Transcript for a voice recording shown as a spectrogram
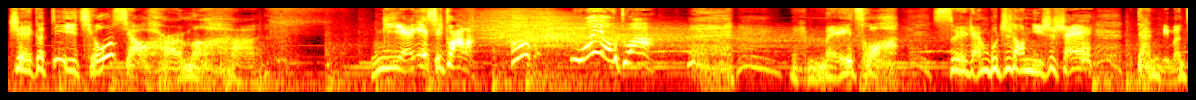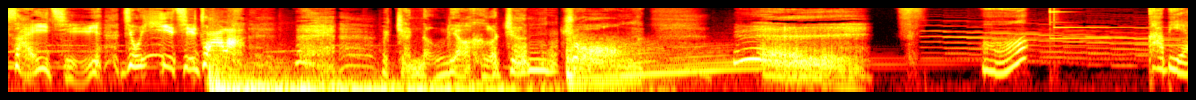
这个地球小孩嘛，你也一起抓了。啊，我也要抓。没错，虽然不知道你是谁，但你们在一起就一起抓了。这能量盒真重。嗯，卡比，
